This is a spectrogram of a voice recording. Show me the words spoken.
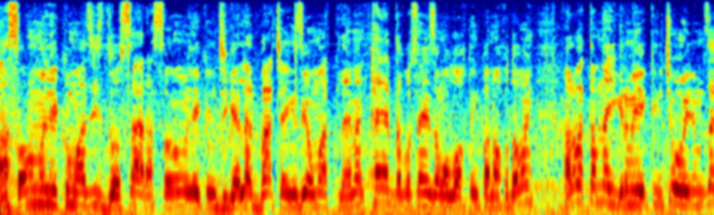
assalomu alaykum aziz do'stlar. Assalomu alaykum jigarlar. Barchangizga omad tilayman qayerda bo'lsangiz ham allohning panohida bo'ling. Albatta mana 22 o'yinimizda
